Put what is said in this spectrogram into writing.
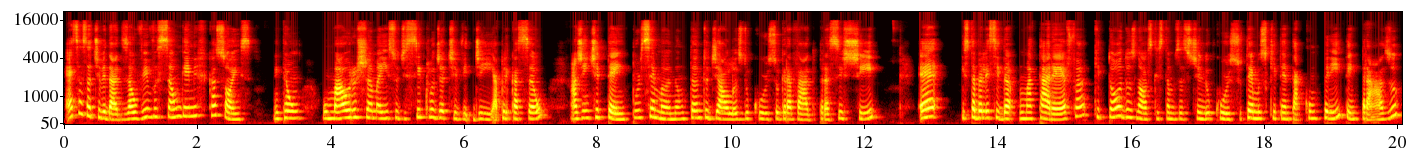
Essas atividades ao vivo são gamificações. Então, o Mauro chama isso de ciclo de, de aplicação. A gente tem por semana um tanto de aulas do curso gravado para assistir. É estabelecida uma tarefa que todos nós que estamos assistindo o curso temos que tentar cumprir, tem prazo.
